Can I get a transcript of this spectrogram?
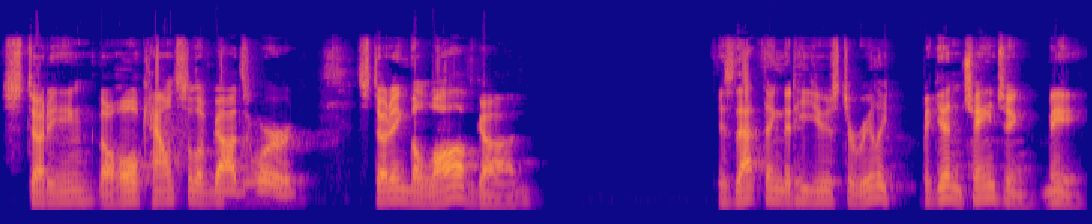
studying the whole counsel of God's word studying the law of God is that thing that he used to really begin changing me.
